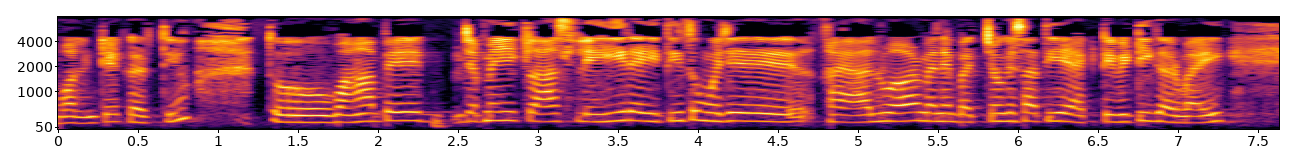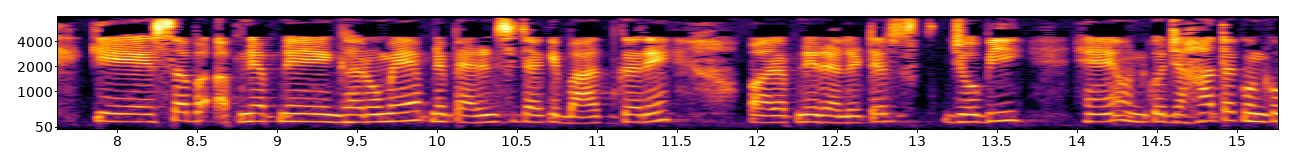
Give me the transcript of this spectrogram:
والنٹیئر کرتی ہوں تو وہاں پہ جب میں یہ کلاس لے ہی رہی تھی تو مجھے خیال ہوا اور میں نے بچوں کے ساتھ یہ ایکٹیویٹی کروائی کہ سب اپنے اپنے گھروں میں اپنے پیرنٹس سے جا کے بات کریں اور اپنے ریلیٹیوس جو بھی ہیں ان کو جہاں تک ان کو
